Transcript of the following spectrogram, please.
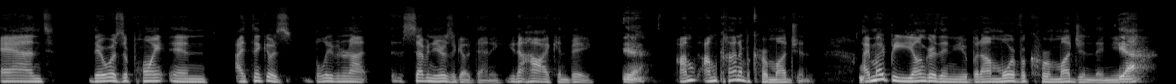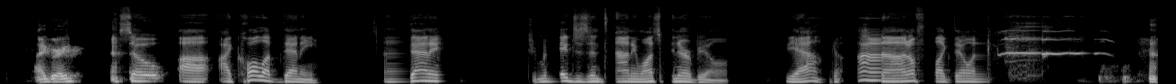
And there was a point in, I think it was, believe it or not, seven years ago, Denny. You know how I can be. Yeah. I'm I'm kind of a curmudgeon. I might be younger than you, but I'm more of a curmudgeon than you. Yeah. I agree. So uh, I call up Denny. Uh, Denny, Jimmy Page is in town. He wants to interview him. Yeah. I, go, I don't know. I don't feel like doing.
